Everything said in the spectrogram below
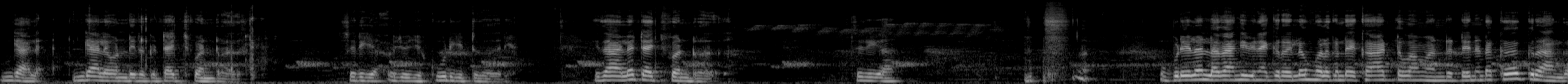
இங்கால இங்கால ஒன்று இருக்குது டச் பண்ணுறது சரியா? ஐயோ ஐயோ கூடிக்கிட்டு தெரியும் இதால் டச் பண்ணுறது சரியா? இப்படியெல்லாம் இல்லாதாங்க வினைக்கிறதில்ல உங்களுக்கு காட்டுவாமன்ட்டு என்னடா கேட்குறாங்க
